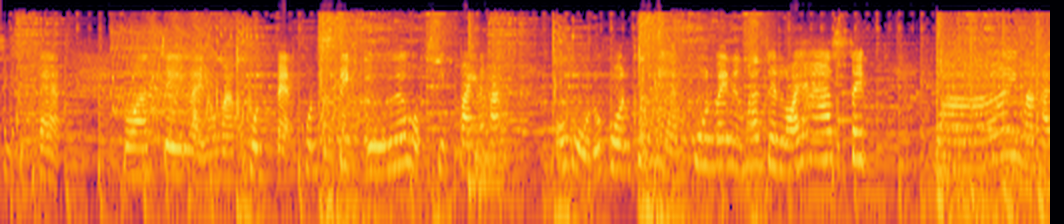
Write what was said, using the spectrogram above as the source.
สี่สิบแปดตัวเจไหลลงมาคูณแปดคูณสิบเออหกสิบไปนะคะ โอ้โห ทุกคนครึ่งแผงคูณไป1,750ว้าย มาค่ะ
